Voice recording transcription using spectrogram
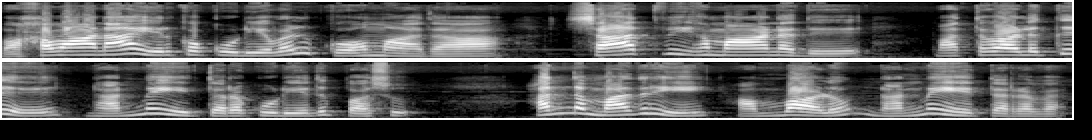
பகவானாக இருக்கக்கூடியவள் கோமாதா சாத்விகமானது மற்றவாளுக்கு நன்மையை தரக்கூடியது பசு. அந்த மாதிரி அம்பாளும் நன்மையை தரவ.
